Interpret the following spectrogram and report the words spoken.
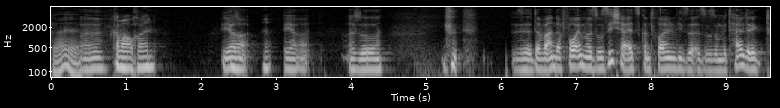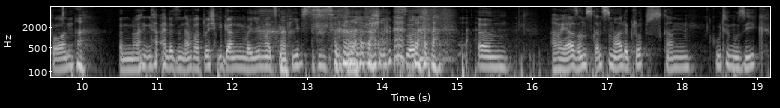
Geil. äh, Kann man auch rein. ja, Also, ja. ja, also da waren davor immer so Sicherheitskontrollen, wie so, also so Metalldetektoren. Und man, alle sind einfach durchgegangen, weil jemals gepiepst so. ähm, Aber ja, sonst ganz normale Clubs, kam gute Musik.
